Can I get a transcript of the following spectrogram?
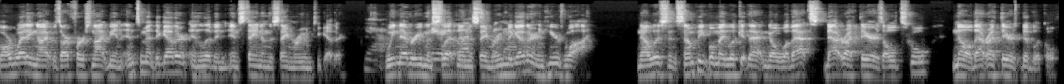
our wedding night was our first night being intimate together and living and staying in the same room together. yeah. We never even Very slept in the same room that. together, and here's why. Now, listen, some people may look at that and go, well, that's that right there is old school. No, that right there is biblical.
